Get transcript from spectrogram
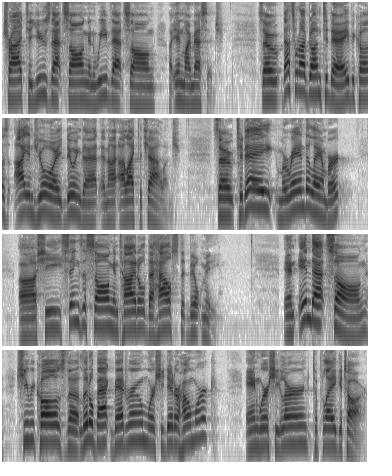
try to use that song and weave that song in my message. So that's what I've done today because I enjoy doing that and I, I like the challenge. So today, Miranda Lambert, uh, she sings a song entitled The House That Built Me. And in that song, she recalls the little back bedroom where she did her homework and where she learned to play guitar.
